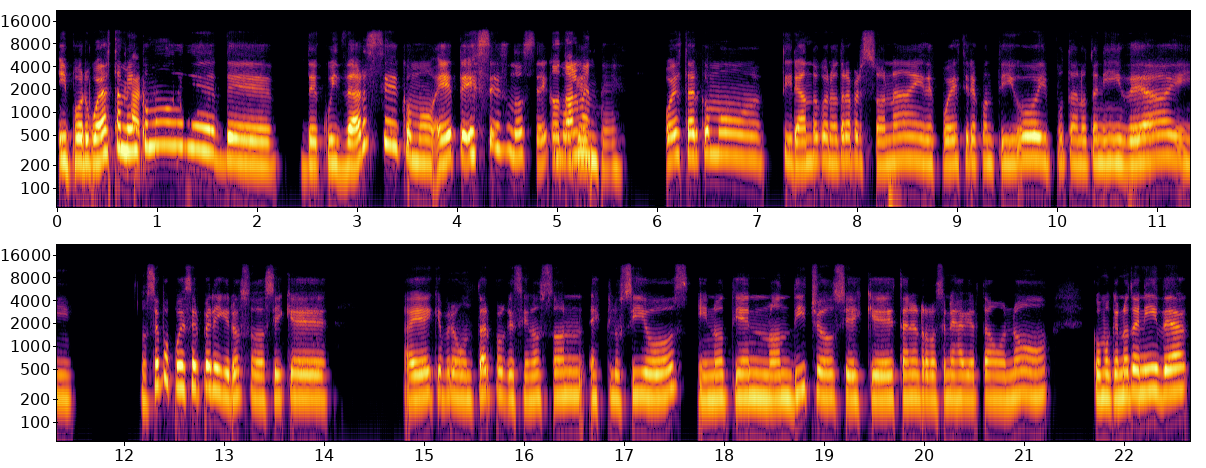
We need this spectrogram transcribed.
Y por weas también Claro. como de, de, de cuidarse, como ETS, no sé, como Totalmente. puede estar como tirando con otra persona y después tira contigo y puta, no tenía idea y no sé, pues puede ser peligroso, así que ahí hay que preguntar porque si no son exclusivos y no tienen, no han dicho si es que están en relaciones abiertas o no, como que no tenía idea,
